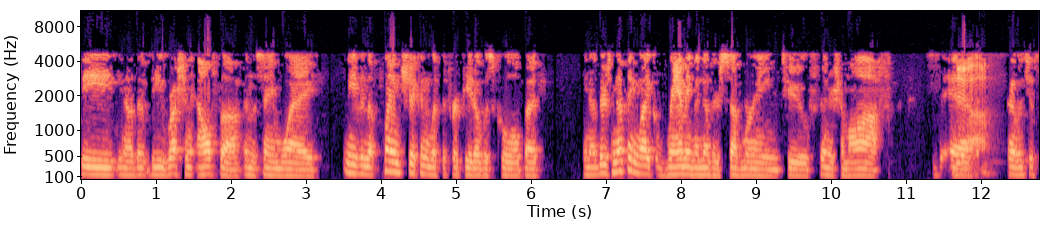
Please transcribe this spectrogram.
the, you know, the the Russian Alpha in the same way. And even the playing chicken with the torpedo was cool, but you know, there's nothing like ramming another submarine to finish them off. And yeah. That was just,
